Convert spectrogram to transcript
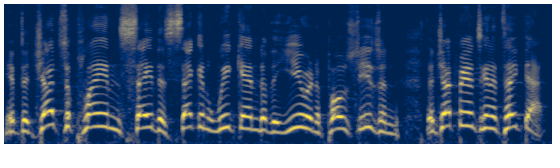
if the Jets are playing, say, the second weekend of the year in the postseason the Jet fan's going to take that.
